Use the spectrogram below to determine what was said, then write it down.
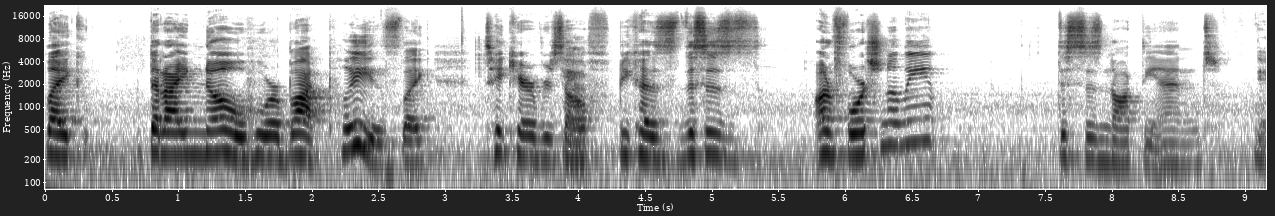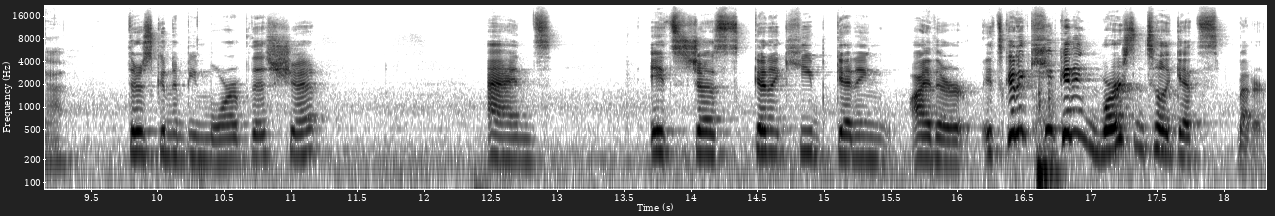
like that i know who are black. Please like take care of yourself because this is unfortunately this is not the end. Yeah, there's gonna be more of this shit and it's just gonna keep getting either it's gonna keep getting worse until it gets better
